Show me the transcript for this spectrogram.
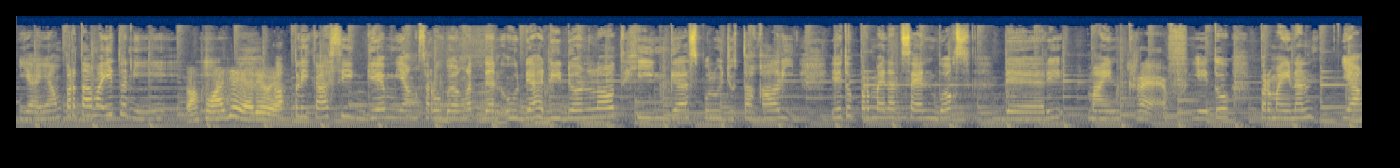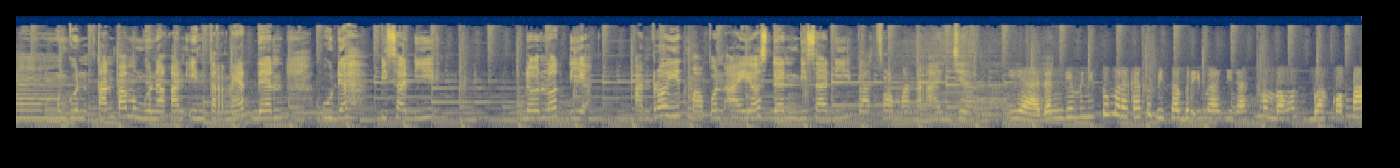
Ya, yang pertama itu nih. Langsung aja ya, Dewa. Aplikasi game yang seru banget dan udah di-download hingga 10 juta kali, yaitu permainan sandbox dari Minecraft, yaitu permainan yang menggun tanpa menggunakan internet dan udah bisa di download di Android maupun iOS dan bisa di platform mana aja. Iya, dan game ini tuh mereka tuh bisa berimajinasi membangun sebuah kota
